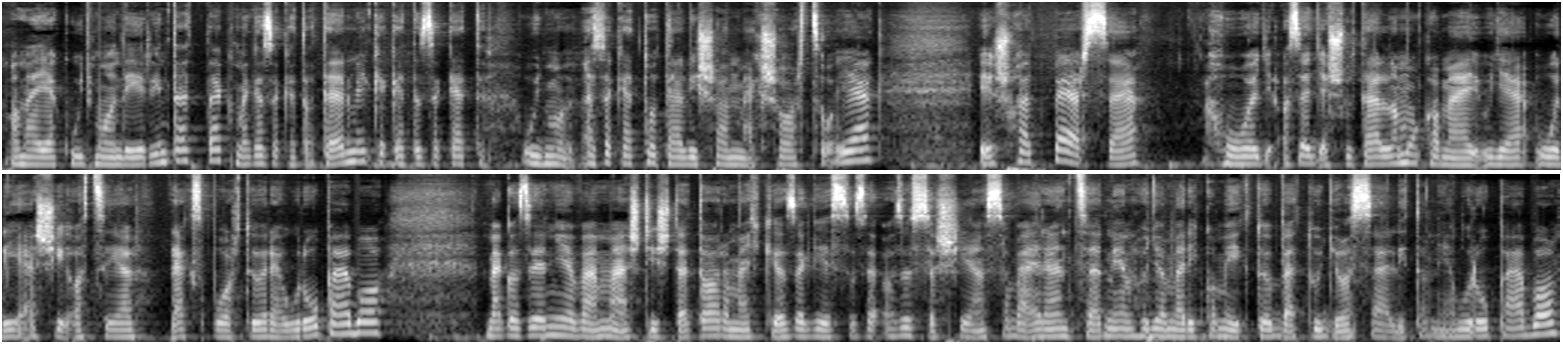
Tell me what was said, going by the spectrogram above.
amelyek úgymond érintettek, meg ezeket a termékeket, ezeket, úgymond, ezeket totálisan megsarcolják, és hát persze hogy az Egyesült Államok, amely ugye óriási acél exportőr Európába, meg azért nyilván mást is, tehát arra megy ki az egész, az összes ilyen szabályrendszernél, hogy Amerika még többet tudjon szállítani Európába,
